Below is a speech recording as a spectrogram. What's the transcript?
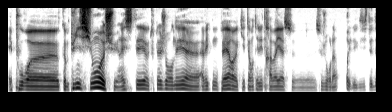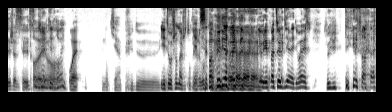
et pour euh, comme punition, je suis resté toute la journée avec mon père qui était en télétravail à ce, ce jour-là. Oh, il existait déjà le C'est- c'est télétravail. déjà le hein. télétravail Ouais. Donc il y a plus de. Il était au chômage, ton Il père. 17 ans. il voulait pas te le dire. Il a dit Ouais, je veux du télétravail.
